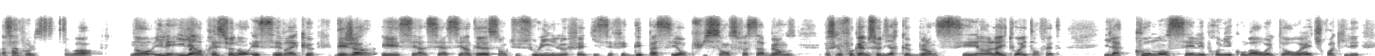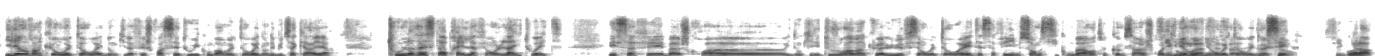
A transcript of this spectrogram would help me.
Ah, ça, faut le savoir. Non, il est, il est impressionnant et c'est vrai que déjà, et c'est assez intéressant que tu soulignes le fait qu'il s'est fait dépasser en puissance face à Burns, parce qu'il faut quand même se dire que Burns, c'est un lightweight en fait. Il a commencé les premiers combats en welterweight, je crois qu'il est, il est invaincu en welterweight, donc il a fait, je crois, 7 ou 8 combats en welterweight dans le début de sa carrière. Tout le reste après, il l'a fait en lightweight. Et ça fait, bah, je crois, euh, donc il est toujours invaincu à l'UFC en welterweight. Et ça fait, il me semble, six combats, un truc comme ça. Je crois qu'il est revenu en welterweight. donc c'est, voilà.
